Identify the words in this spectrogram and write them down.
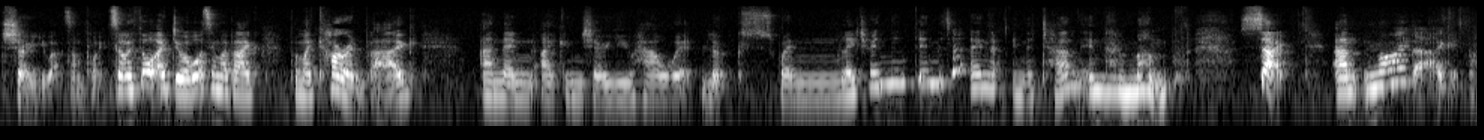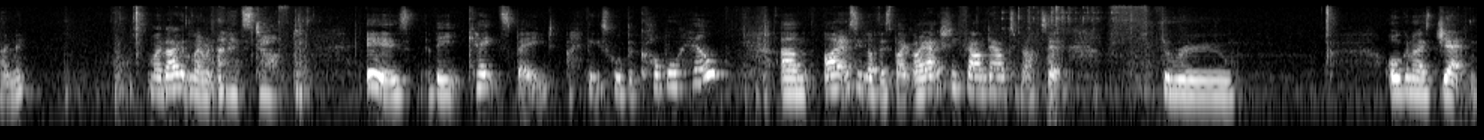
show you at some point. So I thought I'd do a what's in my bag for my current bag, and then I can show you how it looks when later in the in the ter- in the, in the term in the month. So um, my bag behind me, my bag at the moment, and it's stuffed, is the Kate Spade. I think it's called the Cobble Hill. Um, I actually love this bag. I actually found out about it through Organised Jen,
